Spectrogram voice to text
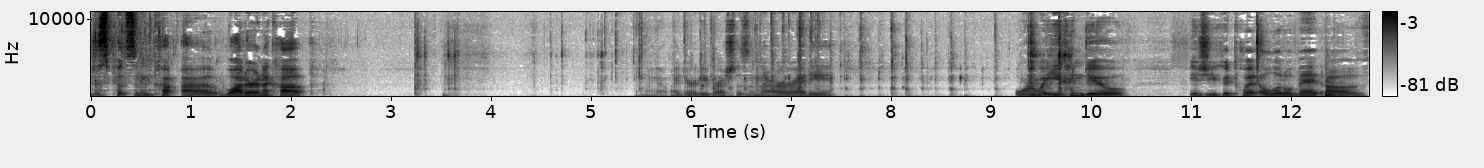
Just put some uh, water in a cup. I got my dirty brushes in there already. Or what you can do is you could put a little bit of,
